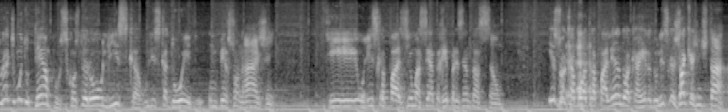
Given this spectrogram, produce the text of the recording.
durante muito tempo se considerou o Lisca, o Lisca doido, um personagem que o Lisca fazia uma certa representação. Isso acabou atrapalhando a carreira do Lisca, já que a gente está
